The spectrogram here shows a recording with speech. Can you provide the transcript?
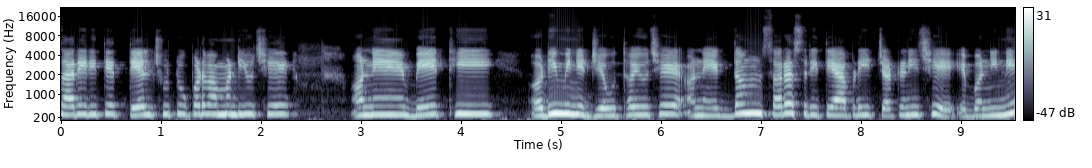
સારી રીતે તેલ છૂટું પડવા માંડ્યું છે અને બેથી અઢી મિનિટ જેવું થયું છે અને એકદમ સરસ રીતે આપણી ચટણી છે એ બનીને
